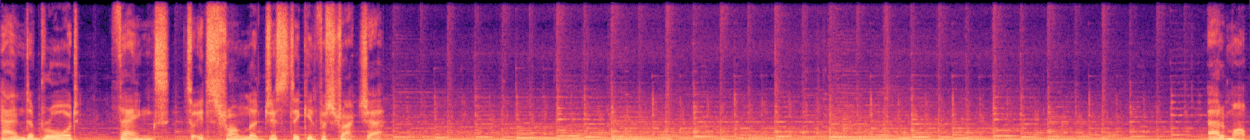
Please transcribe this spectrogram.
and abroad thanks to its strong logistic infrastructure. Edamop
